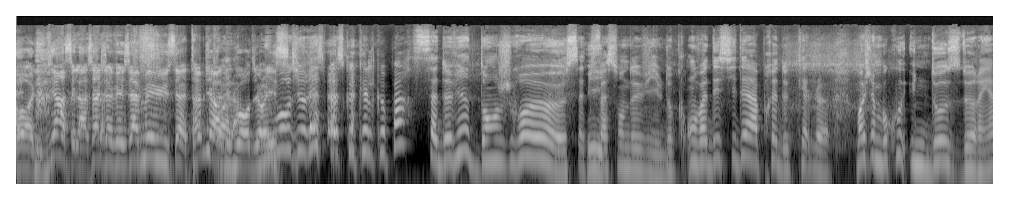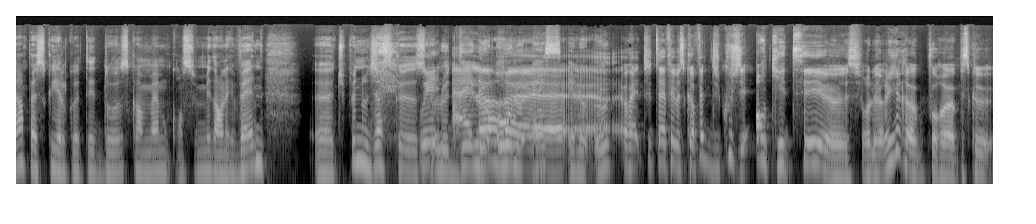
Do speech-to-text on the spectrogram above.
Oh, elle est bien, c'est là, ça j'avais jamais eu ça. Très bien, Voilà. l'humour du risque. L'humour du risque, parce que quelque part, ça devient dangereux, euh, cette Oui. façon de vivre. Donc, on va décider après de quelle. Moi, j'aime beaucoup une dose de rien, parce qu'il y a le côté dose quand même qu'on se met dans les veines. Euh, tu peux nous dire ce que, ce que Oui, le D, alors, le O, le S et le E? euh, Ouais, tout à fait. Parce qu'en fait, du coup, j'ai enquêté euh, sur le rire pour, euh, parce que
